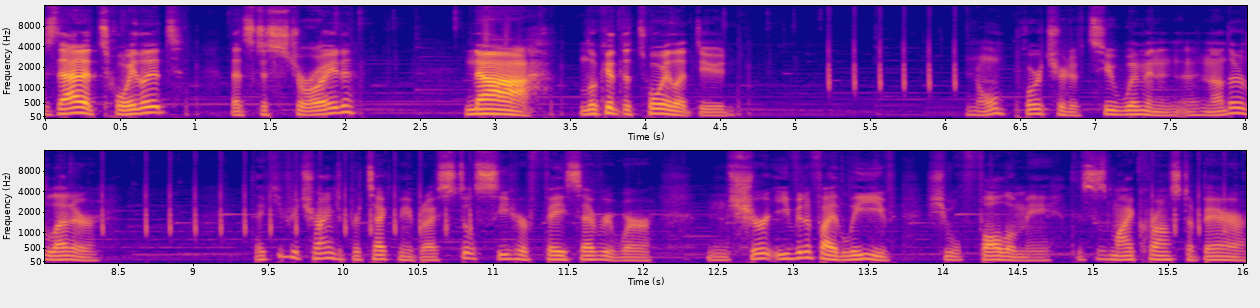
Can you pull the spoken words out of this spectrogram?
Is that a toilet that's destroyed? Nah. Look at the toilet, dude. An old portrait of two women and another letter. Thank you for trying to protect me, but I still see her face everywhere. I'm sure even if I leave, she will follow me. This is my cross to bear.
